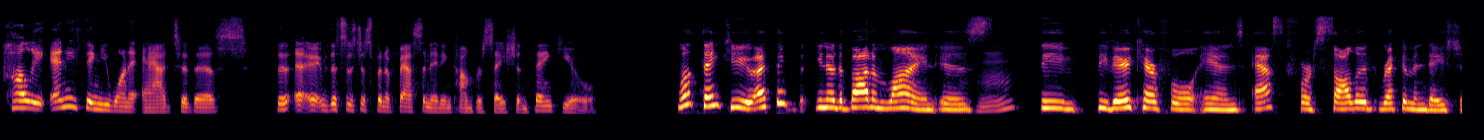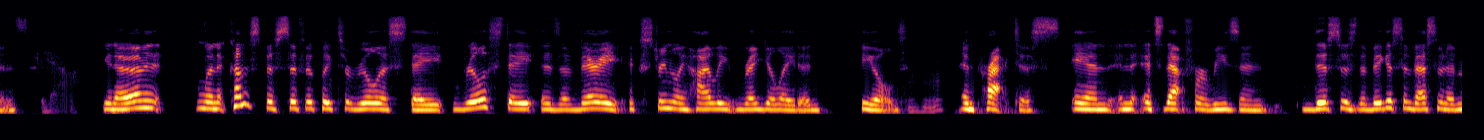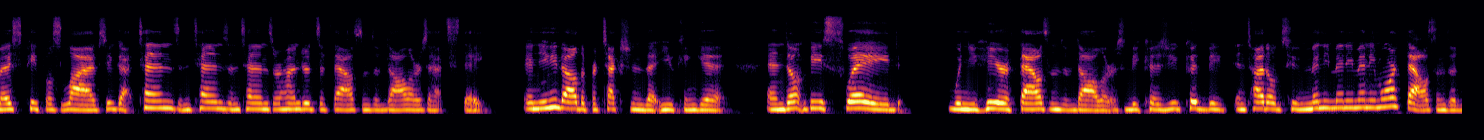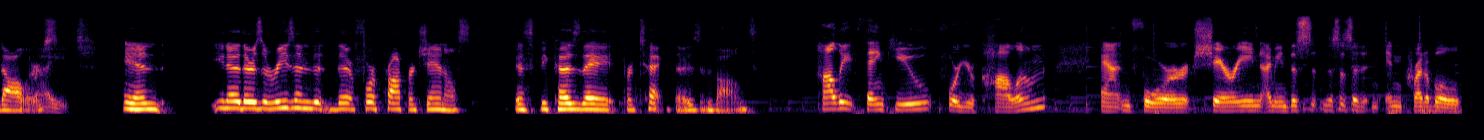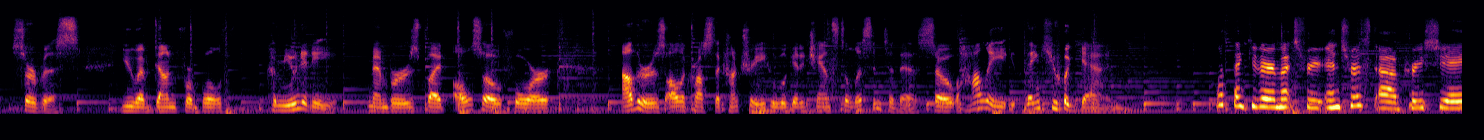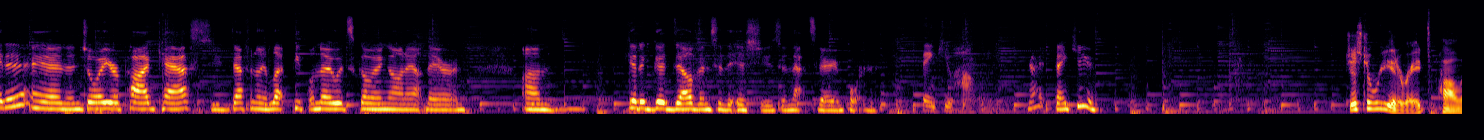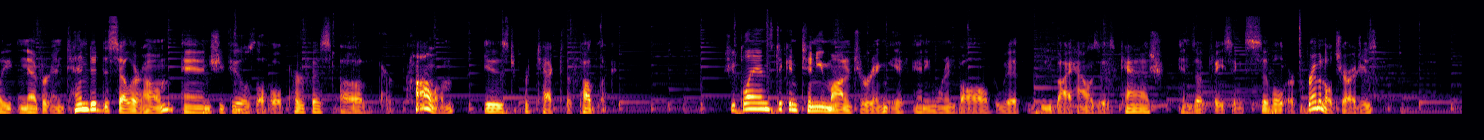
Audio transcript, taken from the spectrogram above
Holly, anything you want to add to this? Uh, this has just been a fascinating conversation. Thank you. Well, thank you. I think you know the bottom line is mm-hmm be be very careful and ask for solid recommendations. Yeah. You know, I mean when it comes specifically to real estate, real estate is a very extremely highly regulated field mm-hmm. in practice and and it's that for a reason. This is the biggest investment of most people's lives. You've got tens and tens and tens or hundreds of thousands of dollars at stake. And you need all the protection that you can get. And don't be swayed when you hear thousands of dollars because you could be entitled to many many many more thousands of dollars right and you know there's a reason that they're for proper channels it's because they protect those involved holly thank you for your column and for sharing i mean this this is an incredible service you have done for both community members but also for others all across the country who will get a chance to listen to this. So, Holly, thank you again. Well, thank you very much for your interest. I appreciate it and enjoy your podcast. You definitely let people know what's going on out there and um, get a good delve into the issues, and that's very important. Thank you, Holly. All right, thank you. Just to reiterate, Holly never intended to sell her home, and she feels the whole purpose of her column is to protect the public. She plans to continue monitoring if anyone involved with We Buy Houses Cash ends up facing civil or criminal charges.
